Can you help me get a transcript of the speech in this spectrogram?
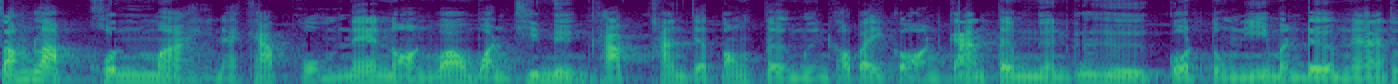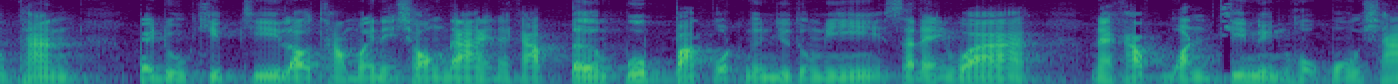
สำหรับคนใหม่นะครับผมแน่นอนว่าวันที่1ครับท่านจะต้องเติมเงินเข้าไปก่อน การเติมเงินก็คือกดตรงนี้เหมือนเดิมนะ ทุกท่านไปดูคลิปที่เราทำไว้ในช่องได้นะครับ เติมปุ๊บปรากฏเงินอยู่ตรงนี้ แสดงว่านะครับวันที่1 6โมงเช้า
